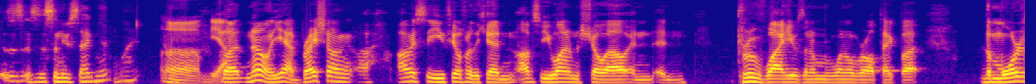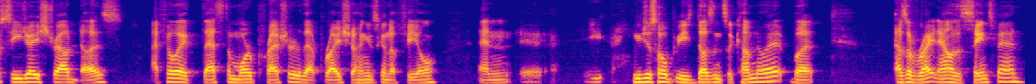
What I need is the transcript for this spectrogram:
is, is this a new segment? What? um, yeah, But no, yeah, Bryce Young. Uh, obviously, you feel for the kid. and Obviously, you want him to show out and and prove why he was the number one overall pick. But the more CJ Stroud does, I feel like that's the more pressure that Bryce Young is going to feel, and uh, you, you just hope he doesn't succumb to it. But as of right now, as a Saints fan,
